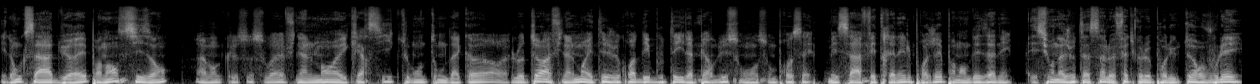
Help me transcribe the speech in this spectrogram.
Et donc, ça a duré pendant six ans. Avant que ce soit finalement éclairci, que tout le monde tombe d'accord. L'auteur a finalement été, je crois, débouté, il a perdu son, procès. Mais ça a fait traîner le projet pendant des années. Et si on ajoute à ça le fait que le producteur voulait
